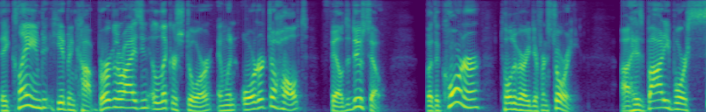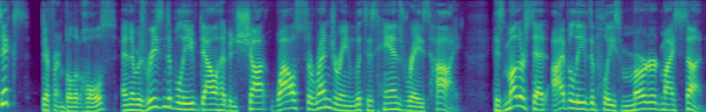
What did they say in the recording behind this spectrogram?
They claimed he had been caught burglarizing a liquor store and, when ordered to halt, failed to do so. But the coroner told a very different story. Uh, his body bore six different bullet holes, and there was reason to believe Dowell had been shot while surrendering with his hands raised high. His mother said, I believe the police murdered my son.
